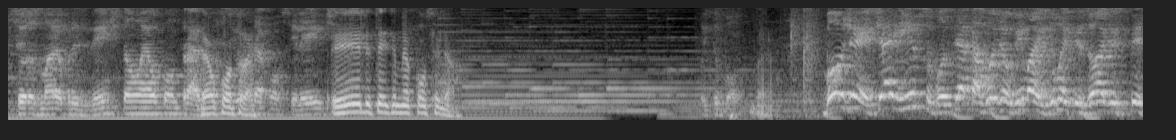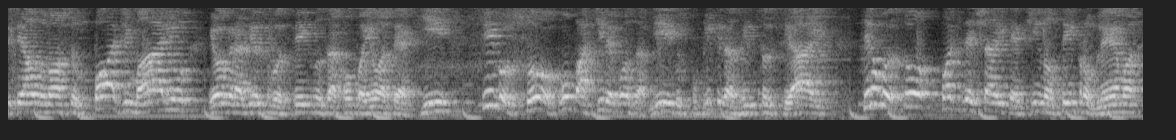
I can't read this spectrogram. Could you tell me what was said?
o senhor Osmar é o presidente, então é o contrário. É o contrário. O aconselhei. Ele tem que me aconselhar. Muito bom. É. Bom, gente, é isso. Você acabou de ouvir mais um episódio especial do nosso Pod Mário. Eu agradeço você que nos acompanhou até aqui. Se gostou, compartilhe com os amigos, publique nas redes sociais. Se não gostou, pode deixar aí quietinho, não tem problema.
